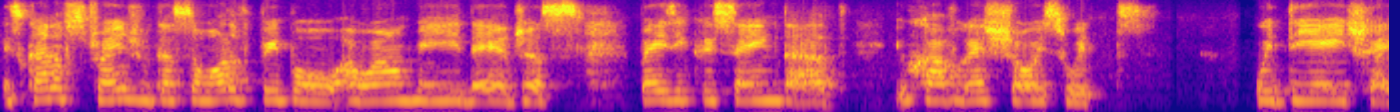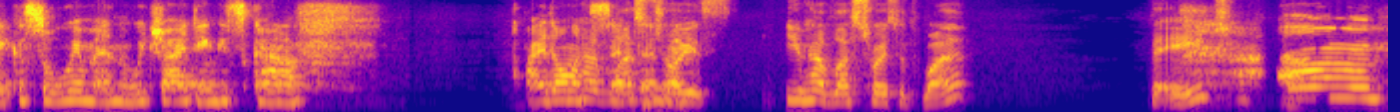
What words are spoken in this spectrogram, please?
it's kind of strange because a lot of people around me they're just basically saying that you have less choice with with the age like as a woman, which I think is kind of I don't you accept have less it. choice. You have less choice with what? The age? Um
